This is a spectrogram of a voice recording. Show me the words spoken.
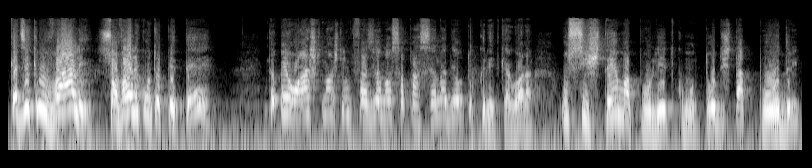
Quer dizer que não vale, só vale contra o PT. Então, eu acho que nós temos que fazer a nossa parcela de autocrítica. Agora, o sistema político como um todo está podre,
